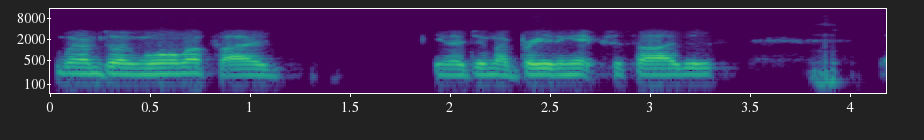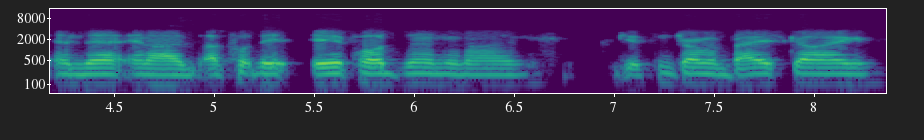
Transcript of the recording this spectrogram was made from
when I'm doing warm up, I you know, do my breathing exercises, and then and I, I put the AirPods in and I get some drum and bass going,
